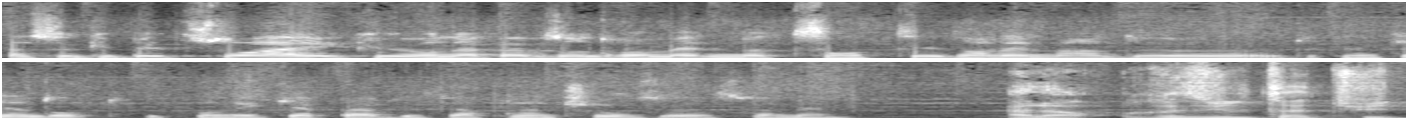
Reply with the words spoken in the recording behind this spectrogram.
à s'occuper de soi et qu'on n'a pas besoin de remettre notre santé dans les mains de, quelqu'un d'autre, qu'on est capable de faire plein de choses soi-même. Alors, résultat, tu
